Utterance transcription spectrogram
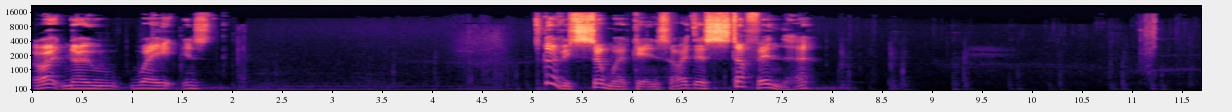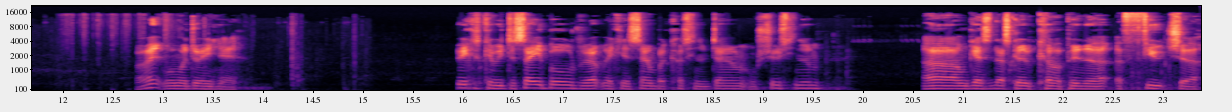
Alright, no way in. It's gotta be somewhere to get inside. There's stuff in there. Alright, what am I doing here? Speakers can be disabled without making a sound by cutting them down or shooting them. Uh, I'm guessing that's going to come up in a, a future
